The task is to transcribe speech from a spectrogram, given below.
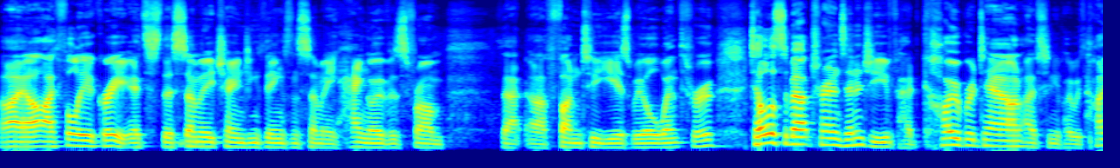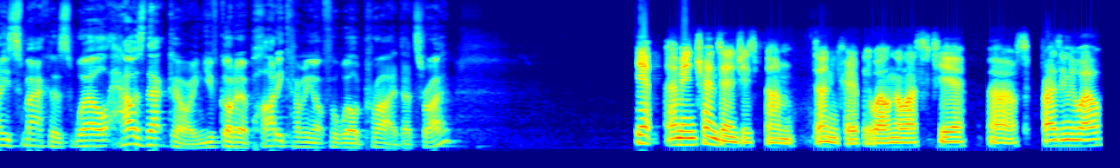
I I fully agree. It's there's so many changing things and so many hangovers from that uh, fun two years we all went through. Tell us about Trans Energy. You've had Cobra down. I've seen you play with Honeysmack as well. How's that going? You've got a party coming up for World Pride. That's right. Yep, I mean, Trans Energy's um, done incredibly well in the last year, uh, surprisingly well.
